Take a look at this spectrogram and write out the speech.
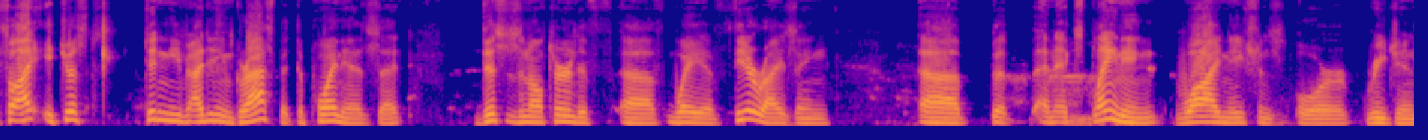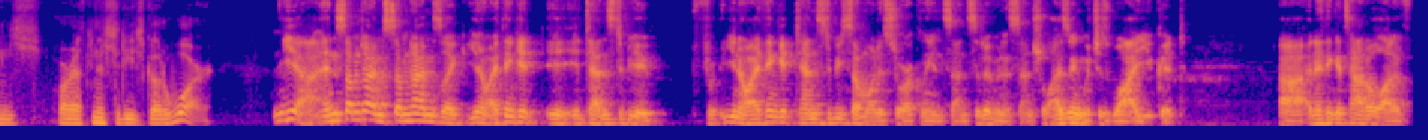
so I it just didn't even I didn't even grasp it. The point is that this is an alternative uh, way of theorizing, uh, but and explaining why nations or regions or ethnicities go to war. yeah, and sometimes, sometimes, like you know, I think it it, it tends to be, you know, I think it tends to be somewhat historically insensitive and essentializing, which is why you could. Uh, and I think it's had a lot of,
